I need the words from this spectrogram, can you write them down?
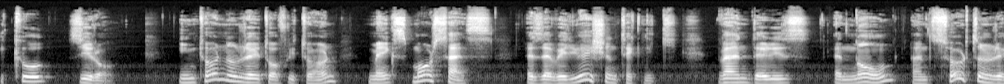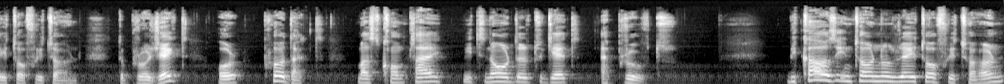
equal zero. Internal rate of return makes more sense as a valuation technique when there is a known and certain rate of return the project or product must comply with in order to get approved. Because internal rate of return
